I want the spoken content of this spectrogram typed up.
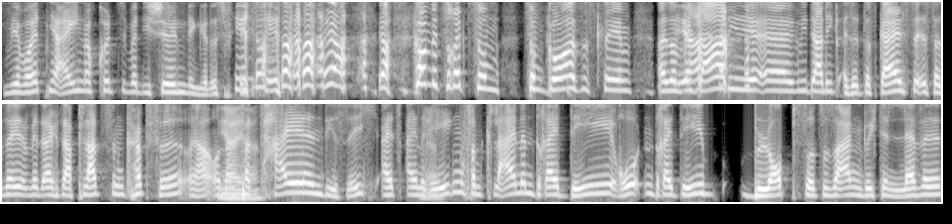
wir wollten ja eigentlich noch kurz über die schönen Dinge des Spiels reden. ja, ja, kommen wir zurück zum, zum Gore-System. Also wie ja. da die, äh, wie da die, also das Geilste ist tatsächlich, da, da platzen Köpfe, ja, und ja, dann verteilen die sich als ein Regen von kleinen 3D, roten 3D Blobs sozusagen durch den Level.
